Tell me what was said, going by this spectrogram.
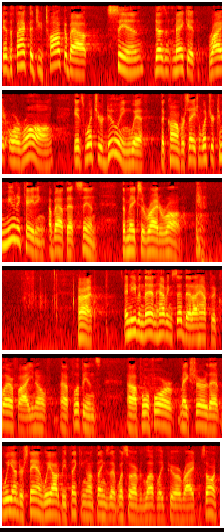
it. The fact that you talk about sin doesn't make it right or wrong. It's what you're doing with the conversation, what you're communicating about that sin that makes it right or wrong. all right. And even then, having said that, I have to clarify, you know, uh, Philippians uh, 4 4 makes sure that we understand we ought to be thinking on things that whatsoever lovely, pure, right, and so on.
